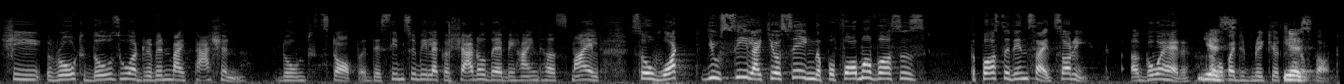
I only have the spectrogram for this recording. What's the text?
She wrote, Those who are driven by passion don't stop. There seems to be like a shadow there behind her smile. So, what you see, like you're saying, the performer versus the person inside. Sorry, uh, go ahead. Yes. I hope I didn't break your train yes. of thought.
